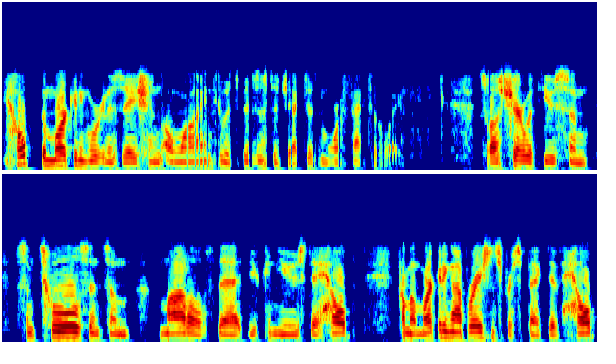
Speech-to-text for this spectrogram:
help the marketing organization align to its business objectives more effectively. So I'll share with you some, some tools and some models that you can use to help, from a marketing operations perspective, help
